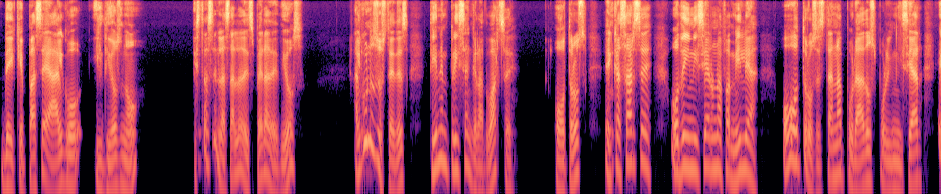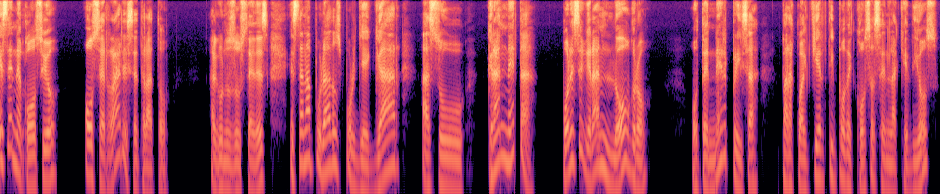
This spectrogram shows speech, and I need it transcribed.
de que pase algo y Dios no, estás en la sala de espera de Dios. Algunos de ustedes tienen prisa en graduarse, otros en casarse o de iniciar una familia, otros están apurados por iniciar ese negocio o cerrar ese trato. Algunos de ustedes están apurados por llegar a su gran meta, por ese gran logro o tener prisa para cualquier tipo de cosas en la que Dios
